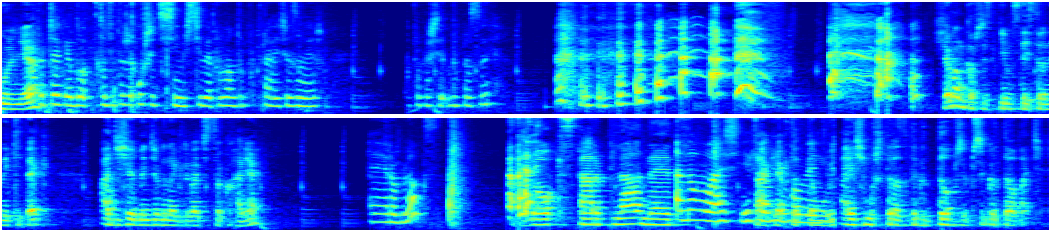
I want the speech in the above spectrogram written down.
Ogólnie. Poczekaj, bo chodzi o to, że uszy ci się nie mieściły, ja próbowałam to poprawić, rozumiesz? Pokaż się, wyprostuj. Siemanko wszystkim, z tej strony Kitek. A dzisiaj będziemy nagrywać co, kochanie? E, Roblox? Rockstar Planet. A no właśnie, Tak, jak to to, to powiedzieć. mówi. A ja się muszę teraz do tego dobrze przygotować.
